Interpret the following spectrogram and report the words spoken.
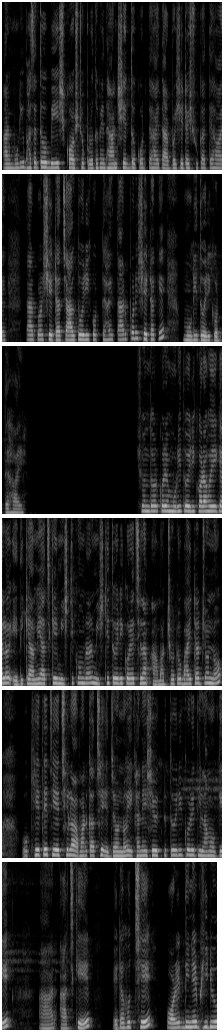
আর মুড়ি ভাজাতেও বেশ কষ্ট। প্রথমে ধান সেদ্ধ করতে হয়, তারপর সেটা শুকাতে হয়। তারপর সেটা চাল তৈরি করতে হয়, তারপরে সেটাকে মুড়ি তৈরি করতে হয়। সুন্দর করে মুড়ি তৈরি করা হয়ে গেল। এদিকে আমি আজকে মিষ্টি কুমড়ার মিষ্টি তৈরি করেছিলাম। আমার ছোট ভাইটার জন্য। ও খেতে চেয়েছিল আমার কাছে, এজন্য এখানে এসেও একটু তৈরি করে দিলাম ওকে। আর আজকে এটা হচ্ছে পরের দিনের ভিডিও।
